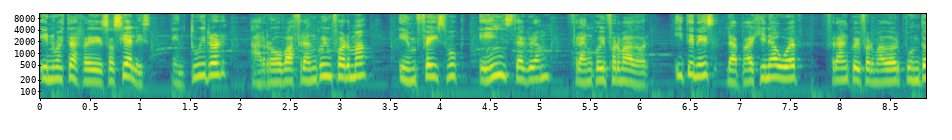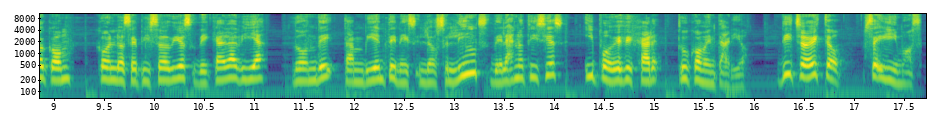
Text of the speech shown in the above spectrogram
en nuestras redes sociales, en Twitter, arroba francoinforma, en Facebook e Instagram, francoinformador. Y tenés la página web francoinformador.com con los episodios de cada día, donde también tenés los links de las noticias y podés dejar tu comentario. Dicho esto, seguimos.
